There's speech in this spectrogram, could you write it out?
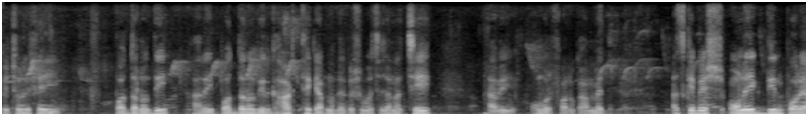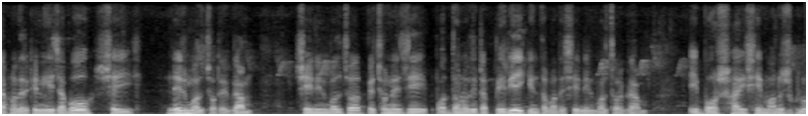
পেছনে সেই পদ্মা নদী আর এই পদ্মা নদীর ঘাট থেকে আপনাদেরকে শুভেচ্ছা জানাচ্ছি। আমি ওমর ফারুক আহমেদ। আজকে বেশ অনেক দিন পরে আপনাদেরকে নিয়ে যাব সেই নির্মলচরের গ্রাম। সেই নির্মলচর পেছনে যে পদ্মা নদীটা পেরিয়েই কিন্তু আমাদের সেই নির্মলচর গ্রাম। এই বর্ষায় সেই মানুষগুলো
